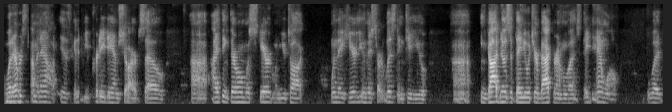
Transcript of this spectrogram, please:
Whatever's coming out is going to be pretty damn sharp. So uh, I think they're almost scared when you talk, when they hear you and they start listening to you. Uh, and God knows if they knew what your background was, they damn well would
